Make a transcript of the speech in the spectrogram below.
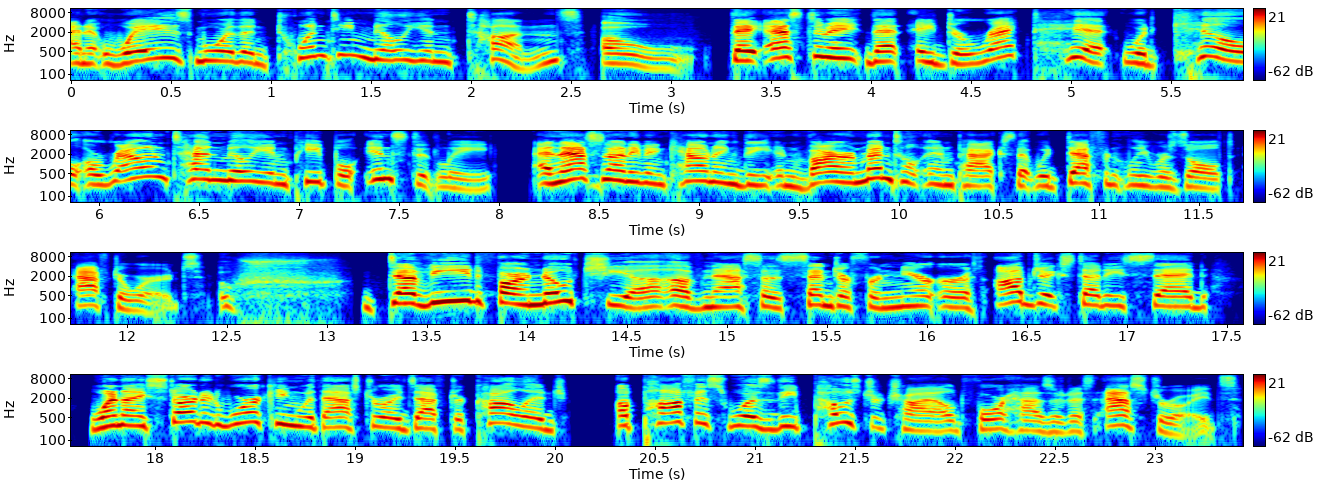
and it weighs more than 20 million tons. Oh. They estimate that a direct hit would kill around 10 million people instantly, and that's not even counting the environmental impacts that would definitely result afterwards. David Farnocchia of NASA's Center for Near Earth Object Studies said, When I started working with asteroids after college, Apophis was the poster child for hazardous asteroids.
